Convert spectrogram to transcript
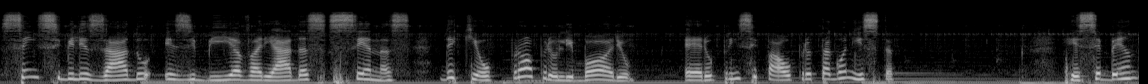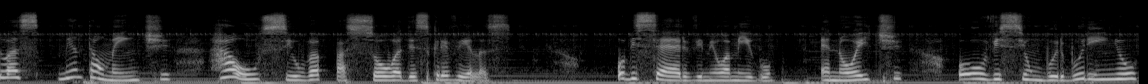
sensibilizado exibia variadas cenas de que o próprio Libório era o principal protagonista. Recebendo-as mentalmente, Raul Silva passou a descrevê-las. Observe, meu amigo, é noite, ouve-se um burburinho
